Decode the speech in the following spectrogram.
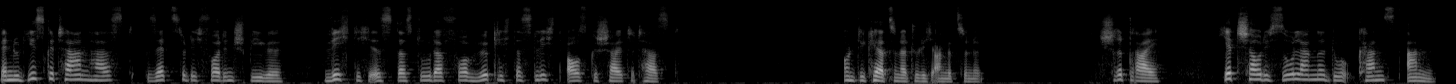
Wenn du dies getan hast, setzt du dich vor den Spiegel. Wichtig ist, dass du davor wirklich das Licht ausgeschaltet hast. Und die Kerze natürlich angezündet. Schritt 3. Jetzt schau dich so lange du kannst an.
